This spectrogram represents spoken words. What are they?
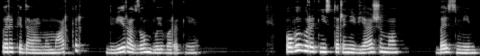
перекидаємо маркер, дві разом виворотньою. По виворотній стороні в'яжемо без змін.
